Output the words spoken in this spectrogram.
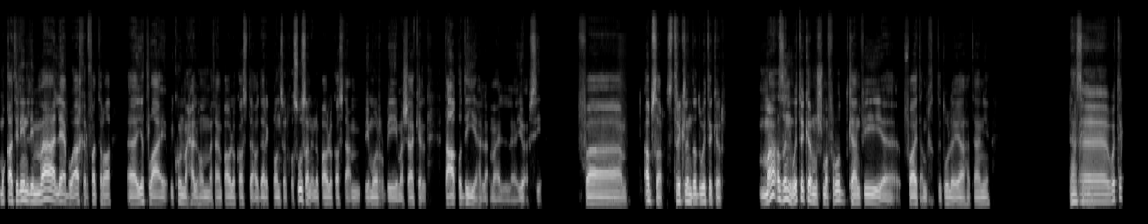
المقاتلين اللي ما لعبوا آخر فترة آه، يطلع بيكون محلهم مثلا باولو كوستا أو ديريك برونسون خصوصا إنه باولو كوستا عم بيمر بمشاكل تعاقدية هلأ مع ال UFC. ف أبصر ستريكلند ضد ويتكر. ما أظن ويتكر مش مفروض كان في fight عم يخططوا له إياها ثانية ناسي أه ويتك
